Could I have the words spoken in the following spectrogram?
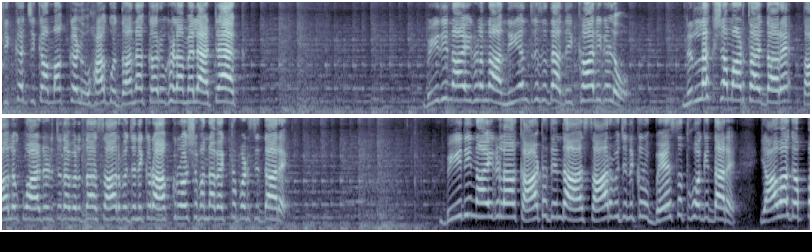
ಚಿಕ್ಕ ಚಿಕ್ಕ ಮಕ್ಕಳು ಹಾಗೂ ದನ ಕರುಗಳ ಮೇಲೆ ಅಟ್ಯಾಕ್. ಬೀದಿ ನಾಯಿಗಳನ್ನ ನಿಯಂತ್ರಿಸದ ಅಧಿಕಾರಿಗಳು ನಿರ್ಲಕ್ಷ್ಯ ಮಾಡ್ತಾ ಇದ್ದಾರೆ. ತಾಲೂಕು ಆಡಳಿತದ ವಿರುದ್ಧ ಸಾರ್ವಜನಿಕರು ಆಕ್ರೋಶವನ್ನ ವ್ಯಕ್ತಪಡಿಸಿದ್ದಾರೆ. ಬೀದಿ ನಾಯಿಗಳ ಕಾಟದಿಂದ ಸಾರ್ವಜನಿಕರು ಬೇಸತ್ತು ಹೋಗಿದ್ದಾರೆ. ಯಾವಾಗಪ್ಪ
